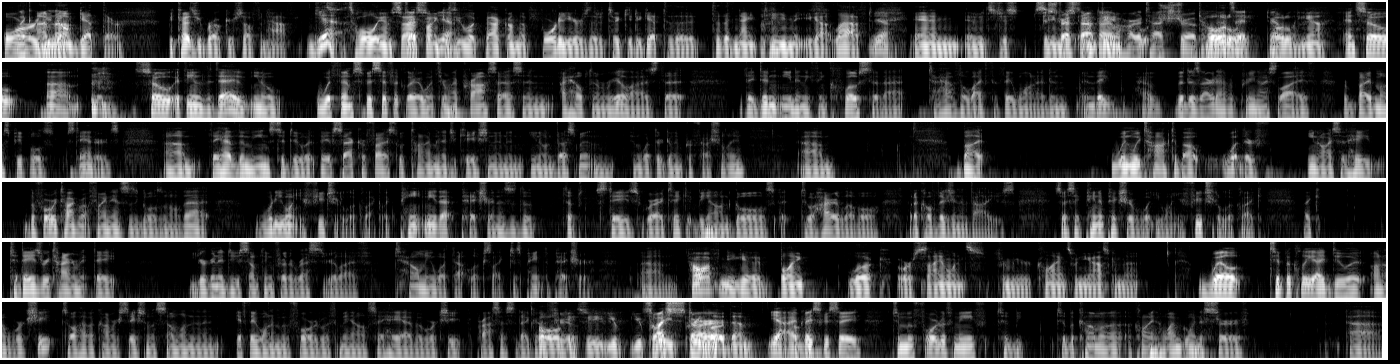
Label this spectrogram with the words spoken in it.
or like, you not- don't get there because you broke yourself in half. It's- Yeah. it's, wholly unsatisfying because yeah. you look back on the forty years that it took you to get to the to the nineteen that you got left. Yeah. and and it's just seems stressed out, die of a heart attack, stroke, and Totally, that's it. Yeah. totally, yeah. And so, um, so at the end of the day, you know, with them specifically, I went through my process and I helped them realize that they didn't need anything close to that to have the life that they wanted, and and they have the desire to have a pretty nice life, or by most people's standards, um, they have the means to do it. They've sacrificed with time and education and, you know investment and, and what they're doing professionally, um, but when we talked about what they're, you know, I said, hey, before we talk about finances, goals, and all that, what do you want your future to look like? Like, paint me that picture. And this is the the stage where I take it beyond goals uh, to a higher level that I call vision and values. So I say, paint a picture of what you want your future to look like. Like today's retirement date, you're going to do something for the rest of your life. Tell me what that looks like. Just paint the picture. Um, How often do you get a blank look or silence from your clients when you ask them that? Well, typically I do it on a worksheet. So I'll have a conversation with someone, and then if they want to move forward with me, I'll say, "Hey, I have a worksheet, a process that I go Oh, through." okay. So you you, So pre, I start. preload them. Yeah, I basically say to move forward with me to be to become a, a client who I'm going to serve. Uh,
